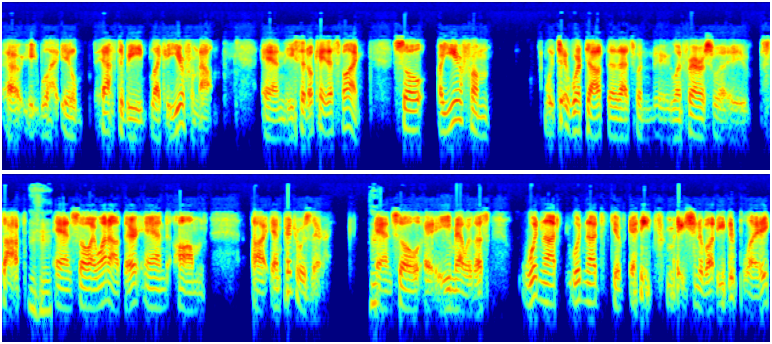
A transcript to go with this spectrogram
uh, it will it'll have to be like a year from now." And he said, "Okay, that's fine." So a year from it worked out that that's when uh, when Ferris uh, stopped, hmm and so I went out there, and um, uh, and Pinter was there, Hmm. and so uh, he met with us. Would not would not give any information about either play,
